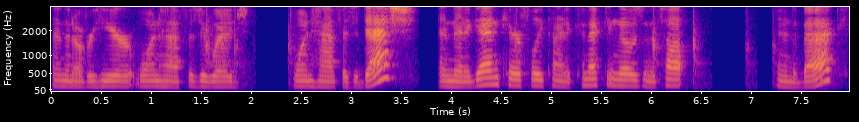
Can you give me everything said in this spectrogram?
And then over here, one half as a wedge, one half as a dash. And then again, carefully kind of connecting those in the top and in the back.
